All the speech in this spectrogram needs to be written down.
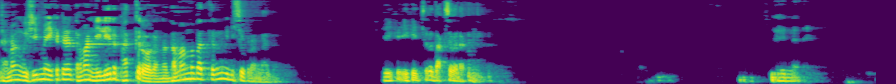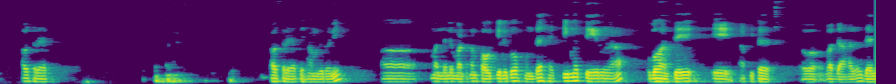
තමන් විසින්ම ඒකට තමන් නිලියටපත් කරව ගන්න. තමන්ම පත් කරන විනිශ්චය කරන්න හදනවා. ඒක ඒක එච්චර දක්ෂ වැඩක් නෙවෙයි. එන්නේ අවසරයි. අවසරයි අපේ හැමදෙරණි. මම දැන් මට නම් පෞද්ගලිකව හොඳ හැටිම තේරුණා ඔබ වහන්සේ ඒ අපිට වදාහල දැන්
